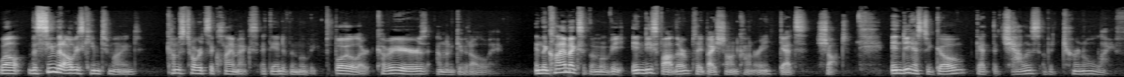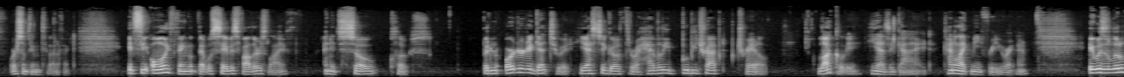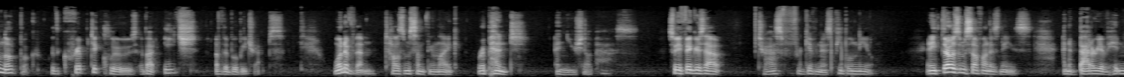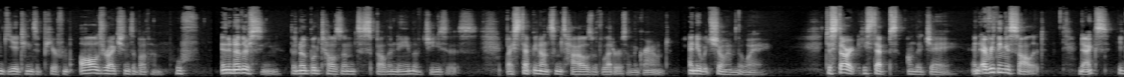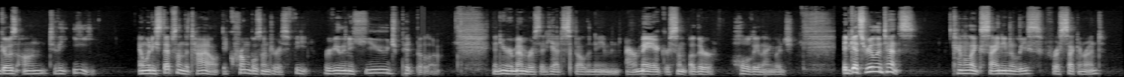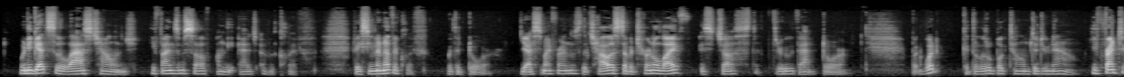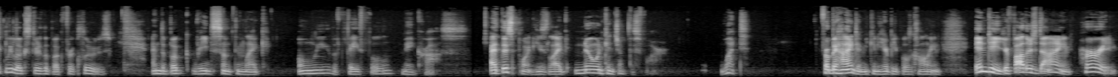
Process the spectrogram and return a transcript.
Well, the scene that always came to mind comes towards the climax at the end of the movie. Spoiler alert, cover your ears, I'm gonna give it all away. In the climax of the movie, Indy's father, played by Sean Connery, gets shot. Indy has to go get the chalice of eternal life, or something to that effect. It's the only thing that will save his father's life, and it's so close. But in order to get to it, he has to go through a heavily booby trapped trail Luckily, he has a guide, kind of like me for you right now. It was a little notebook with cryptic clues about each of the booby traps. One of them tells him something like, Repent and you shall pass. So he figures out to ask for forgiveness, people kneel. And he throws himself on his knees, and a battery of hidden guillotines appear from all directions above him. Oof. In another scene, the notebook tells him to spell the name of Jesus by stepping on some tiles with letters on the ground, and it would show him the way. To start, he steps on the J, and everything is solid. Next, he goes on to the E, and when he steps on the tile, it crumbles under his feet, revealing a huge pit below. Then he remembers that he had to spell the name in Aramaic or some other holy language. It gets real intense, kind of like signing a lease for a second rent. When he gets to the last challenge, he finds himself on the edge of a cliff, facing another cliff with a door. Yes, my friends, the chalice of eternal life is just through that door. But what could the little book tell him to do now? He frantically looks through the book for clues, and the book reads something like, Only the faithful may cross. At this point, he's like, No one can jump this far. What? From behind him, you can hear people calling, Indy, your father's dying, hurry.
